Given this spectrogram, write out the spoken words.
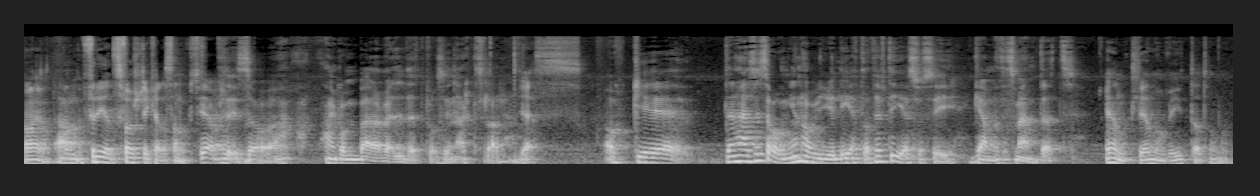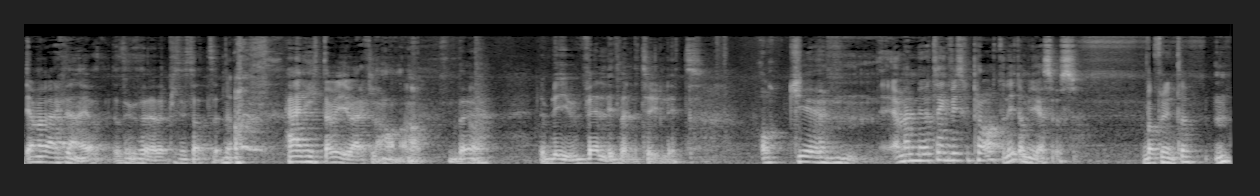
ja, ja. Men fredsförste kallas han också. Ja, precis. Så han kommer bära väldet på sina axlar. Yes. Och eh, den här säsongen har vi ju letat efter Jesus i Gamla Testamentet. Äntligen har vi hittat honom. Ja, men verkligen. Jag, jag tänkte säga det precis att Ja. här hittar vi ju verkligen honom. Ja. Det, det blir ju väldigt, väldigt tydligt. Och eh, ja, men jag tänkte vi ska prata lite om Jesus. Varför inte? Mm,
